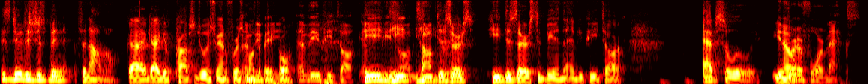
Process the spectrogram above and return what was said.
This dude has just been phenomenal. Guy, guy give props to Julius Randle for his MVP, month of April. MVP talk. MVP he, he, talk, he deserves, three. he deserves to be in the MVP talk. Absolutely. You know, three or four max.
